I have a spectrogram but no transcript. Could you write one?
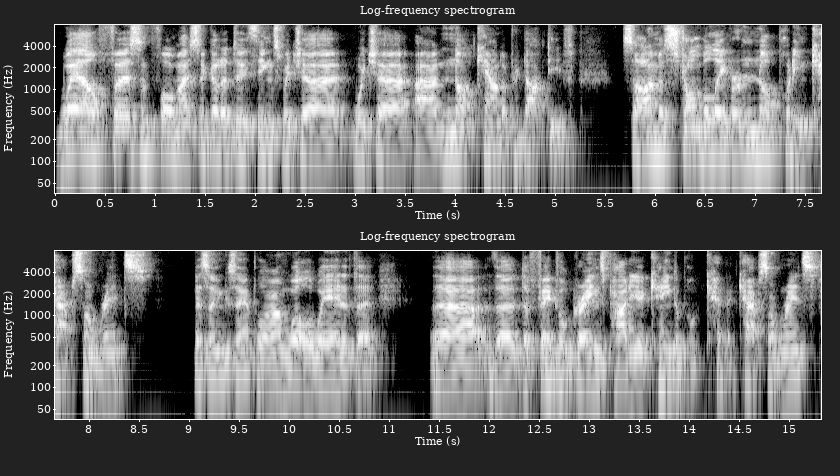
Well, first and foremost, they've got to do things which are which are, are not counterproductive. So I'm a strong believer in not putting caps on rents, as an example. I'm well aware that the uh, the the federal Greens Party are keen to put caps on rents.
